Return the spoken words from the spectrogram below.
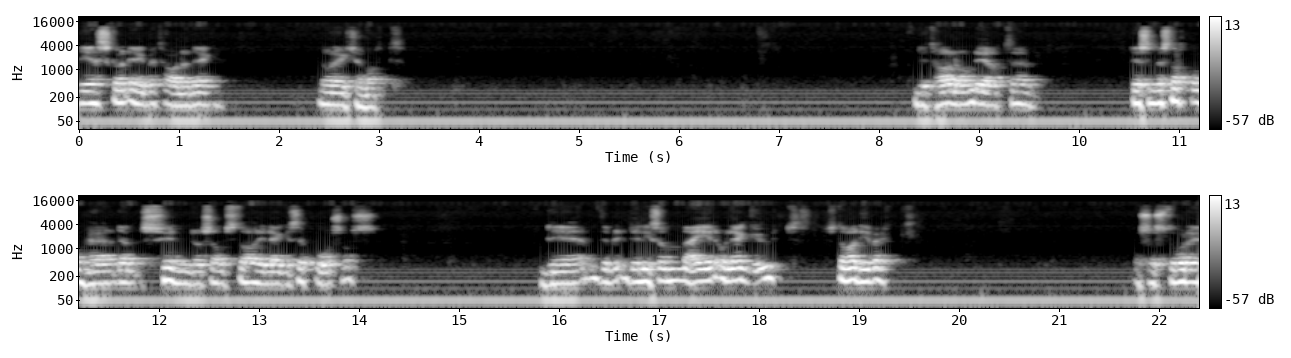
det skal jeg betale deg når jeg kommer att. Det taler om det at eh, det som vi snakker om her, den synder som stadig legger seg på hos oss, det, det, det, er liksom mer å legge ut stadig vekk. Og så står det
